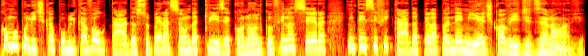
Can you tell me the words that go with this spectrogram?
como política pública voltada à superação da crise econômico-financeira intensificada pela pandemia de Covid-19.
